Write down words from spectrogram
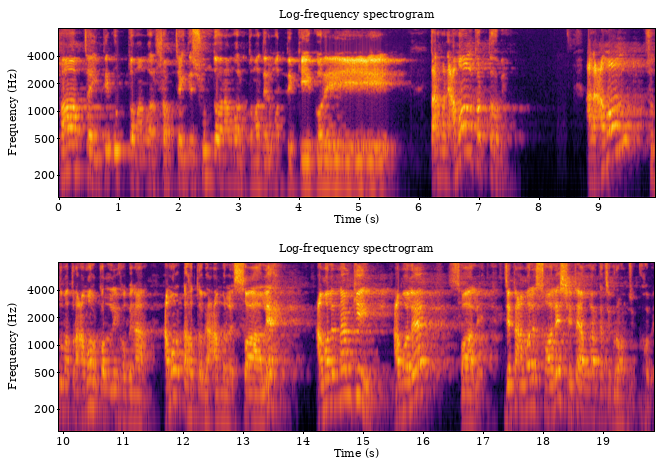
সবচাইতে উত্তম আমল, সবচাইতে সুন্দর আমল তোমাদের মধ্যে কে করে? তার মানে আমল করতে হবে। আর আমল শুধুমাত্র আমল করলেই হবে না, আমলটা হতে হবে আমলে সালেহ। আমলের নাম কি? আমলে সালেহ। যেটা আমলে সলে সেটা আল্লাহর কাছে গ্রহণযোগ্য হবে।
